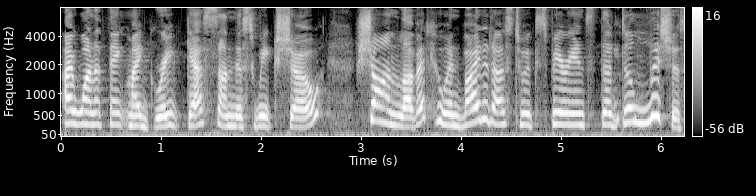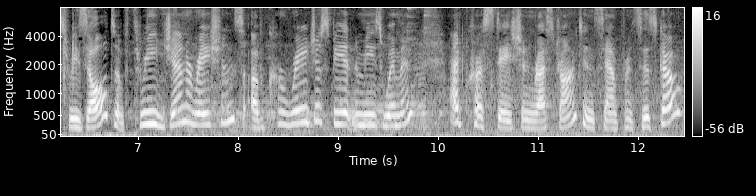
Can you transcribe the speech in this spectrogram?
I want to thank my great guests on this week's show. Sean Lovett, who invited us to experience the delicious result of three generations of courageous Vietnamese women at Crustacean Restaurant in San Francisco.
